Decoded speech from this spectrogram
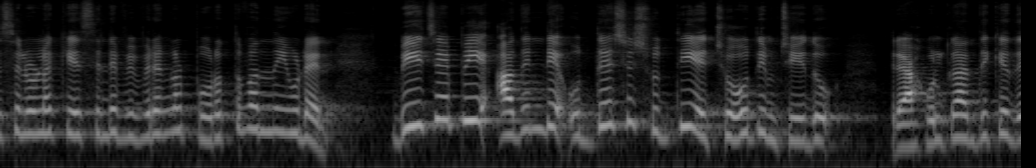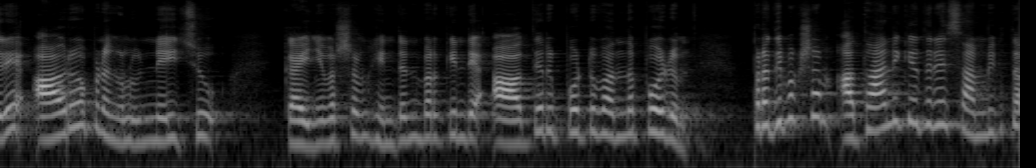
എസിലുള്ള കേസിന്റെ വിവരങ്ങൾ പുറത്തു വന്നയുടൻ ബി ജെ പി അതിന്റെ ഉദ്ദേശശുദ്ധിയെ ചോദ്യം ചെയ്തു. രാഹുൽ ഗാന്ധിക്കെതിരെ ആരോപണങ്ങൾ ഉന്നയിച്ചു. കഴിഞ്ഞ വർഷം ഹിൻഡൻബർഗിന്റെ ആദ്യ റിപ്പോർട്ട് വന്നപ്പോഴും പ്രതിപക്ഷം അദാനിക്കെതിരെ സംയുക്ത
